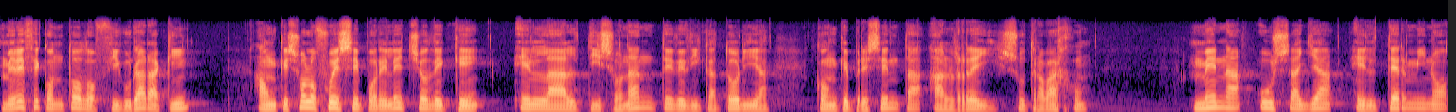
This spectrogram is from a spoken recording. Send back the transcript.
Merece con todo figurar aquí, aunque solo fuese por el hecho de que en la altisonante dedicatoria con que presenta al rey su trabajo, Mena usa ya el término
